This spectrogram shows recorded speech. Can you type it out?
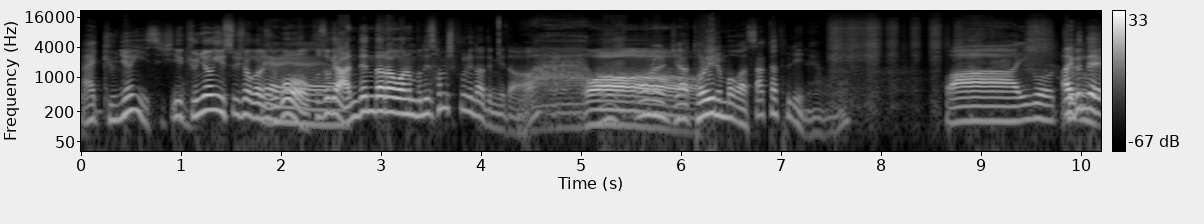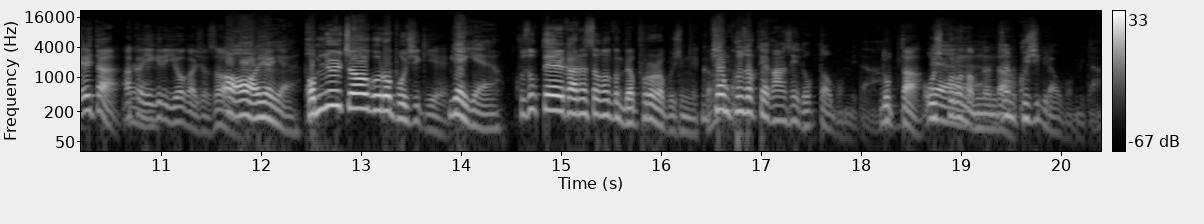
아 균형이 있으시네. 이 균형이 있으셔가지고 예. 구속이 안 된다라고 하는 분들이 30분이나 됩니다. 와, 와. 오늘 제가 더위를 먹어 싹 다 틀리네요. 오늘. 와 이거. 아니 저도- 근데 일단 아까 네. 얘기를 이어가셔서 어 어 예 예. 법률적으로 보시기에 예 예. 구속될 가능성은 그럼 몇 프로라 보십니까? 전 구속될 가능성이 높다고 봅니다. 높다. 50%는 예, 넘는다. 저는 90이라고 봅니다.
